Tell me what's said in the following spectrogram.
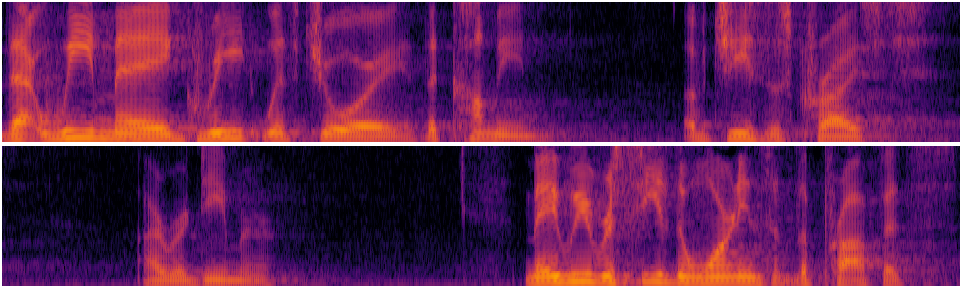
that we may greet with joy the coming of Jesus Christ, our Redeemer. May we receive the warnings of the prophets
